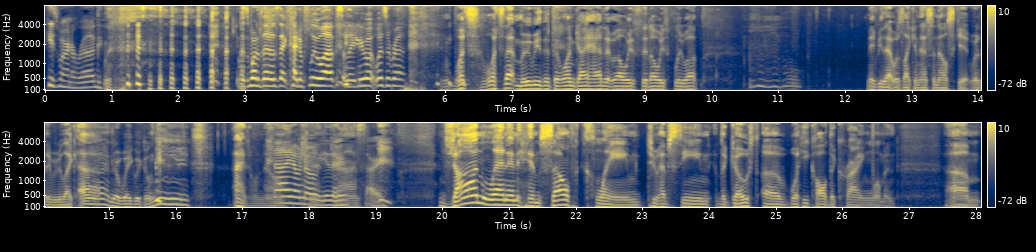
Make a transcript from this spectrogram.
He's wearing a rug. It was one of those that kind of flew up, so they knew it was a rug. what's what's that movie that the one guy had that always it always flew up? Maybe that was like an SNL skit where they would be like, ah, and their wig would go. "Nee." I don't know. I don't know Good either. God. Sorry. John Lennon himself claimed to have seen the ghost of what he called the crying woman. Um,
